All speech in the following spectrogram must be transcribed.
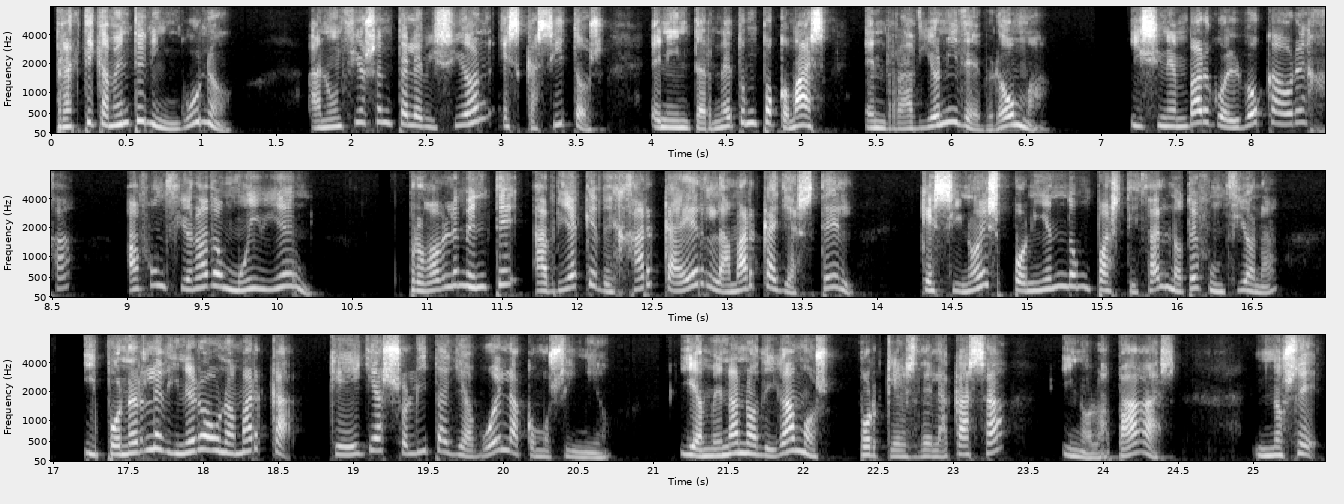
Prácticamente ninguno. Anuncios en televisión escasitos, en internet un poco más, en radio ni de broma. Y sin embargo el boca a oreja ha funcionado muy bien. Probablemente habría que dejar caer la marca Yastel, que si no es poniendo un pastizal no te funciona, y ponerle dinero a una marca que ella solita ya vuela como simio. Y a Mena no digamos, porque es de la casa y no la pagas. No sé,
